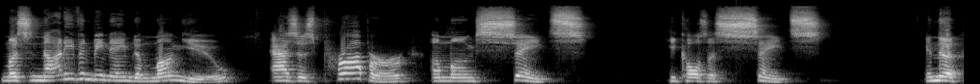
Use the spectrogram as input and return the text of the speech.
must not even be named among you, as is proper among saints. He calls us saints. In the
